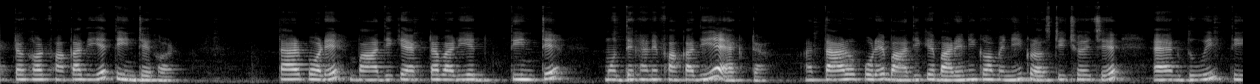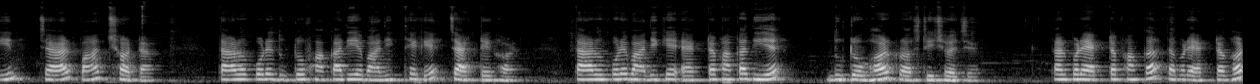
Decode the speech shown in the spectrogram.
একটা ঘর ফাঁকা দিয়ে তিনটে ঘর। তারপরে বাঁ দিকে একটা বাড়িয়ে তিনটে মধ্যেখানে ফাঁকা দিয়ে একটা। আর তার ওপরে বাঁ দিকে বাড়েনি কমেনি ক্রস স্টিচ হয়েছে এক, দুই, তিন, চার, পাঁচ, ছটা। তার ওপরে দুটো ফাঁকা দিয়ে বাঁ দিক থেকে চারটে ঘর। তার উপরে বাঁদিকে একটা ফাঁকা দিয়ে দুটো ঘর ক্রস স্টিচ হয়েছে। তারপরে একটা ফাঁকা, তারপরে একটা ঘর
